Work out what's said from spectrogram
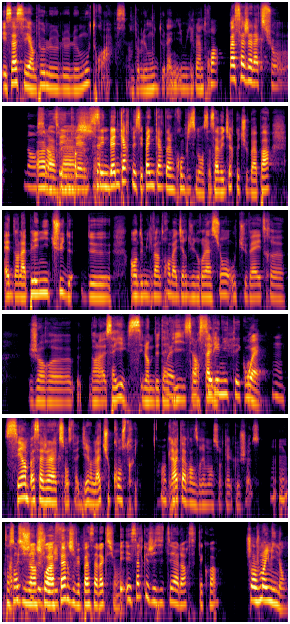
Et ça, c'est un peu le, le, le mood, quoi. C'est un peu le mood de l'année 2023. Passage à l'action. Non, Oh une, belle- c'est une belle carte, mais c'est pas une carte d'accomplissement. Ça, ça veut dire que tu vas pas être dans la plénitude de, en 2023, on va dire, d'une relation où tu vas être euh, genre, euh, dans la, ça y est, c'est l'homme de ta Ouais, vie, c'est installé. sérénité quoi. Ouais, Mm. c'est un passage à l'action, c'est-à-dire là, tu construis. Là, tu avances vraiment sur quelque chose. Mm, mm. De toute façon, si j'ai un choix à faire, je vais passer à l'action. Et, et celle que j'hésitais alors, c'était quoi? Changement imminent.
